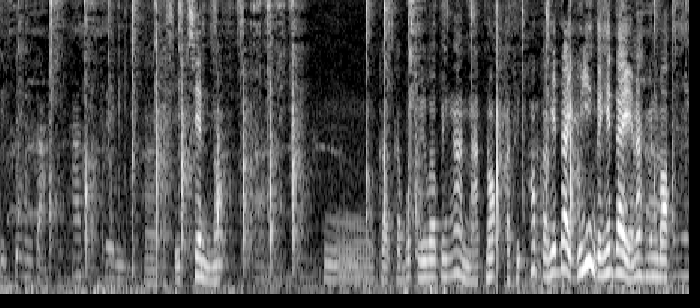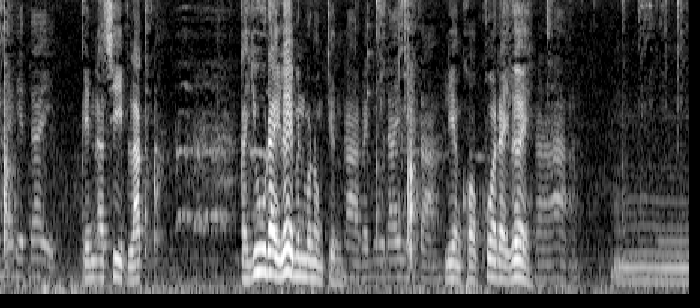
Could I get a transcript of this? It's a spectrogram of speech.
สิบเซนจ้ะห้าสิบเซนอ่าสิบเส้นเนาะอืมกับกับบ่ถือว่าเป็นงานหนักเนาะก็ถือเฮาก็เฮ็ดได้ผู้หญิงก็เฮ็ดได้นะแม่นบ่มันยังจะเฮ็ดได้เป็นอาชีพหลัก ก็อยู่ได้เลยแม่นบ่น้องเจินค่ะก็อยู่ได้อยู่จ้ะเลี้ยงครอบครัวได้เลยค่ะอืม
